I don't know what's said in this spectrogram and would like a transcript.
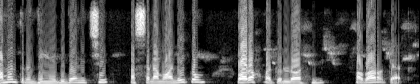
আমন্ত্রণ জানিয়ে বিদায় নিচ্ছি। আসসালামু আলাইকুম ওরহমতুল্লাহি বারাকাতুহু।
